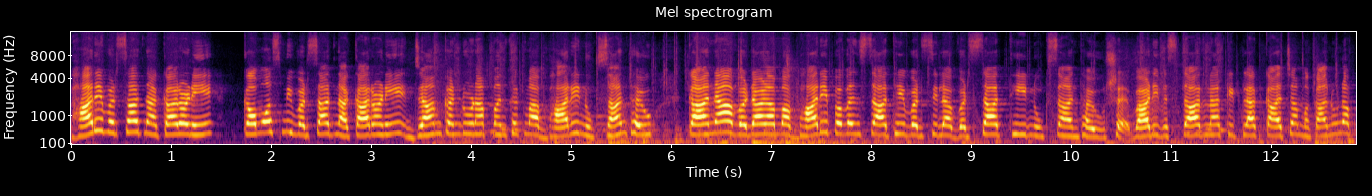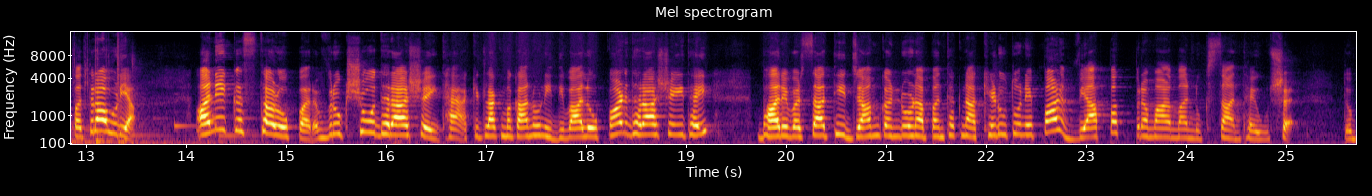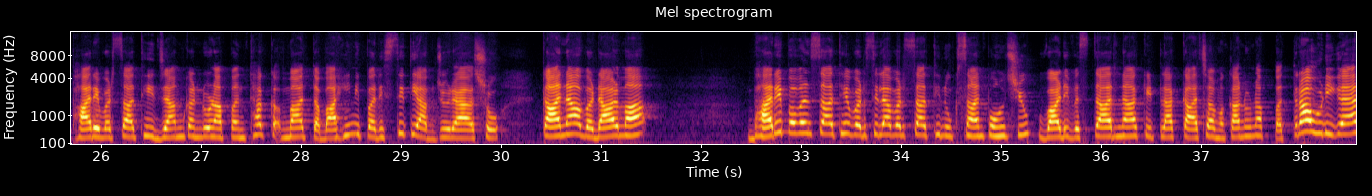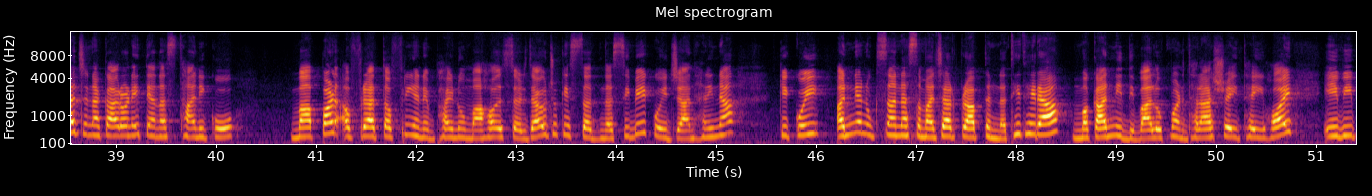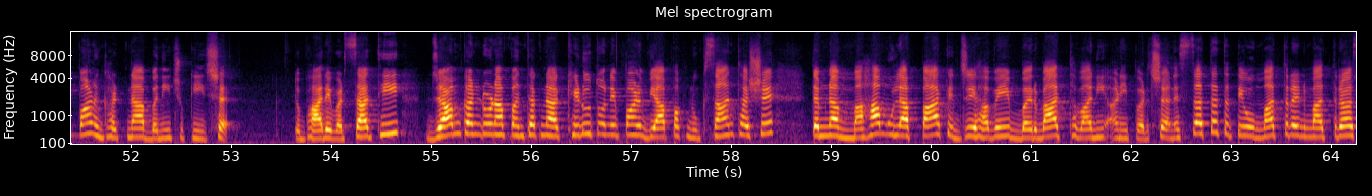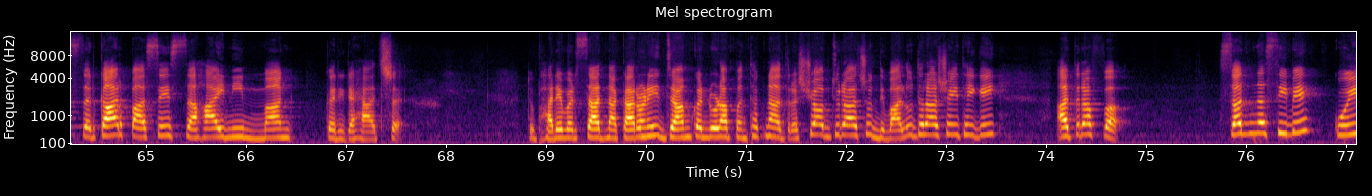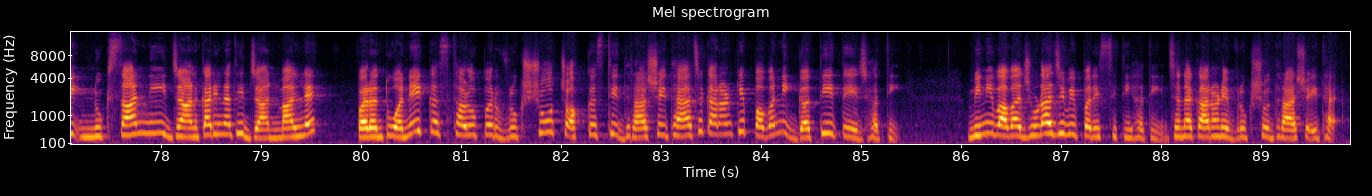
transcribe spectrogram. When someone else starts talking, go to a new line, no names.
ભારે વરસાદના કારણે, કમોસમી વરસાદના કારણે જામકંડોણા પંથકમાં ભારે નુકસાન થયું. કાના વડાળામાં ભારે પવન સાથે વરસેલા વરસાદથી નુકસાન થયું છે. વાડી વિસ્તારના કેટલાક કાચા મકાનોના પતરા ઉડ્યા. અનેક સ્થળો પર વૃક્ષો ધરાશયી થયા. કેટલાક મકાનોની દિવાલો પણ ધરાશયી થઈ. ભારે વરસાદથી જામકંડોણા પંથકના ખેડૂતોને પણ વ્યાપક પ્રમાણમાં નુકસાન થયું છે. તો ભારે વરસાદથી જામકંડોણા પંથકમાં તબાહીની પરિસ્થિતિ આપ જોઈ રહ્યા છો. કાના વડાળમાં ભારે પવન સાથે વરસેલા વરસાદથી નુકસાન પહોંચ્યું. વાડી વિસ્તારના કેટલાક કાચા મકાનોના પતરા ઉડી ગયા, જેના કારણે ત્યાંના સ્થાનિકોમાં પણ અફરાતફરી અને ભયનો માહોલ સર્જાયો, જો કે સદનસીબે કોઈ જાનહાનિના કે કોઈ અન્ય નુકસાનના સમાચાર પ્રાપ્ત નથી થઈ રહ્યા. મકાનની દિવાલો પણ ધરાશયી થઈ હોય, એવી પણ ઘટના બની ચૂકી છે. તો ભારે વરસાદથી જામકંડોણા પંથકના ખેડૂતોને પણ વ્યાપક નુકસાન થશે. તેમના મહામૂલા પાક જે હવે બરબાદ થવાની અણી પર છે અને સતત તેઓ માત્ર ને માત્ર સરકાર પાસે સહાયની માંગ કરી રહ્યા છે. તો ભારે વરસાદના કારણે જામકંડોળા પંથકના દ્રશ્યો આપ જોઈ છો. દિવાલો ધરાશયી થઈ ગઈ. આ તરફ સદનસીબે કોઈ નુકસાનની જાણકારી નથી જાનમાલને. પરંતુ અનેક સ્થળો પર વૃક્ષો ચોક્કસથી ધરાશય થયા છે કારણ કે પવનની ગતિ તેજ હતી. મિની વાવાઝોડા જેવી પરિસ્થિતિ હતી, જેના કારણે વૃક્ષો ધરાશય થયા.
